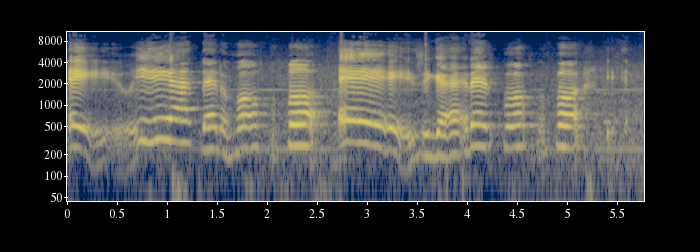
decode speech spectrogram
Hey, we got that four for four. Hey, she got that four for four. Woo!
